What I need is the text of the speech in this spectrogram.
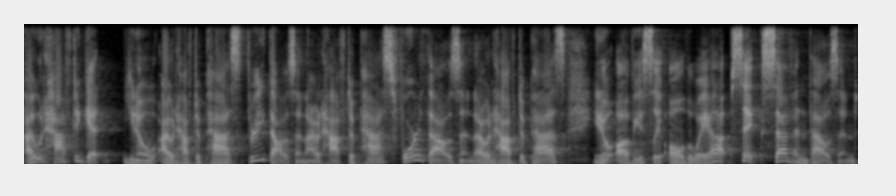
I would have to get, you know, I would have to pass 3,000. I would have to pass 4,000. I would have to pass, you know, obviously all the way up, six, 7,000.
